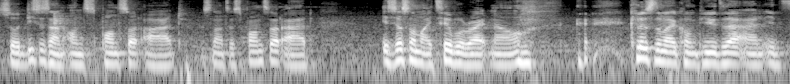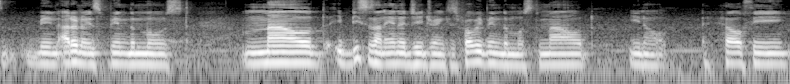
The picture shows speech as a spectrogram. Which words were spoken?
So, this is an unsponsored ad. It's not a sponsored ad it's just on my table right now, close to my computer, and it's been I don't know, it's been the most mild. If this is an energy drink, it's probably been the most mild, you know, healthy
